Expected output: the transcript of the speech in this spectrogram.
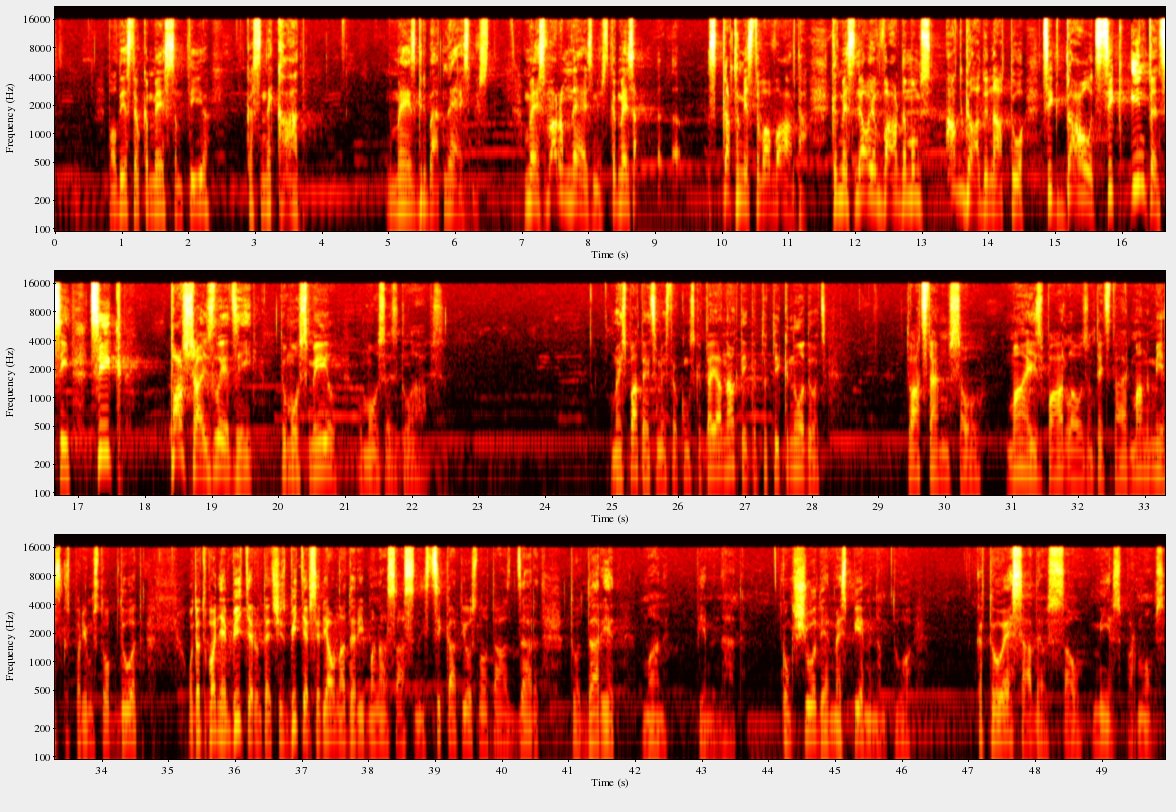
Paldies, tev, ka mēs esam tie, kas nekad nu, mēs gribētu neaizmirst. Mēs varam neaizmirst, kad mēs skatāmies tavā vārdā, kad mēs ļaujam vārdam mums atgādināt to, cik daudz, cik intensīvi, cik pašaizliedzīgi tu mūs mīli un mūs glābis. Un mēs pateicamies Tev, Kungs, ka tajā naktī, kad Tu tika nodots, Tu atstāji mums savu maizi pārlauzu un teici, tā ir mana miesa, kas par jums to dod. Un tad tu paņēmi biķeri un teici, šis biķers ir jaunā darība manā asinīs. Cik kārt jūs no tās dzerat, to dariet mani pieminēt. Kungs, šodien mēs pieminam to, ka tu esi devis savu miesu par mums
